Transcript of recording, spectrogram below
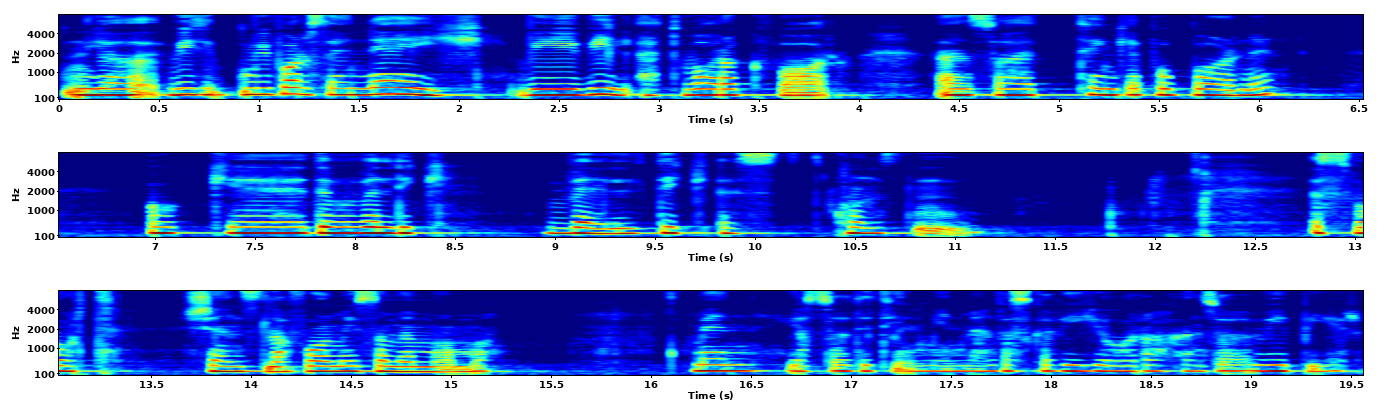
ja, vi, vi bara säger nej, vi vill att vara kvar. Han sa att tänka på barnen. Och eh, det var väldigt, väldigt eh, konst, eh, svårt känsla för mig som en mamma. Men jag sa det till min man, vad ska vi göra? Han sa, vi ber.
